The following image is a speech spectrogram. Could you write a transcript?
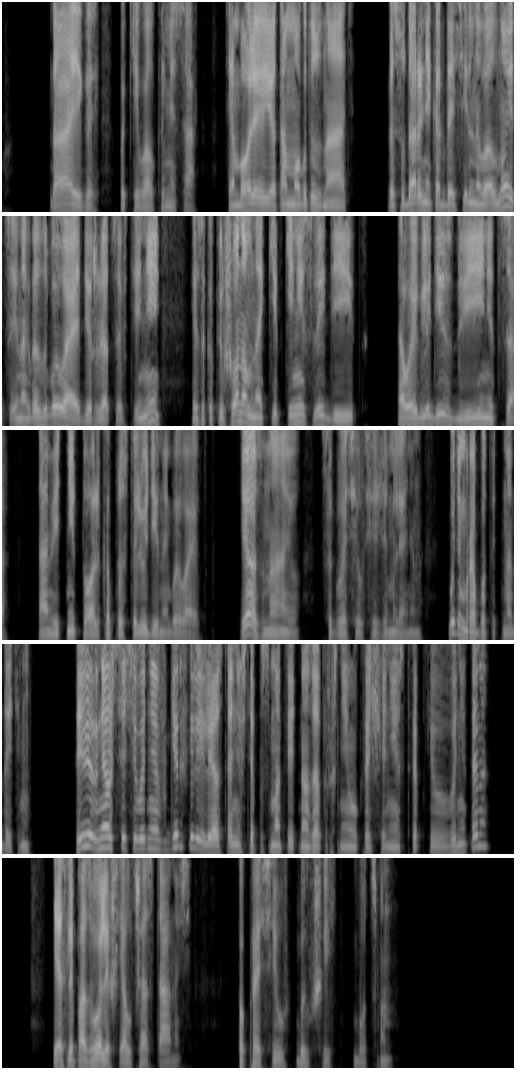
Да, Игорь, покивал комиссар. Тем более ее там могут узнать. Государыня, когда сильно волнуется, иногда забывает держаться в тени и за капюшоном накидки не следит. Того и гляди, сдвинется. Там ведь не только простолюдины бывают. «Я знаю», — согласился землянин. «Будем работать над этим. Ты вернешься сегодня в Гирфеле или останешься посмотреть на завтрашнее украшение стрепки Ванитена?» «Если позволишь, я лучше останусь», — попросил бывший боцман.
